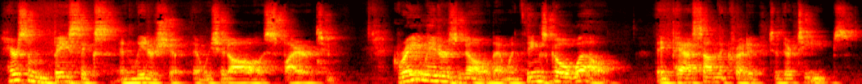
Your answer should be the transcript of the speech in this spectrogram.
here's some basics in leadership that we should all aspire to. Great leaders know that when things go well, they pass on the credit to their teams.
